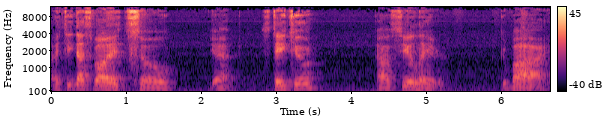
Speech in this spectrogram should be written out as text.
I- I think that's about it, so, yeah. Stay tuned. I'll see you later. Goodbye.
